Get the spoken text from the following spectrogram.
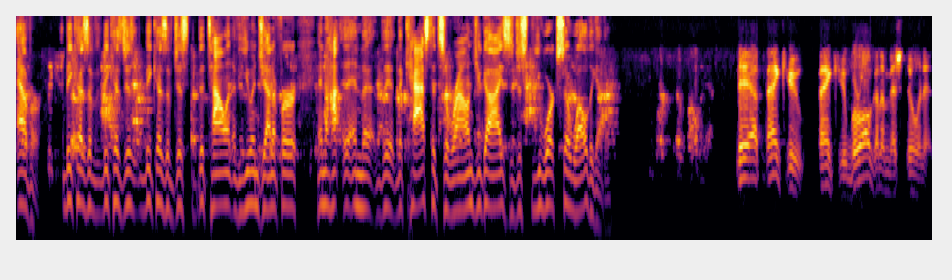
ever because of because just because of just the talent of you and Jennifer and and the the, the cast that surround you guys. Just you work so well together. Yeah, thank you, thank you. We're all going to miss doing it.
